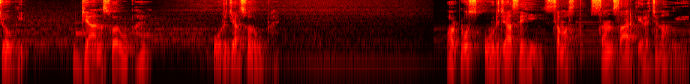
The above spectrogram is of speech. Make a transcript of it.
जो कि ज्ञान स्वरूप है, ऊर्जा स्वरूप है। और उस ऊर्जा से ही समस्त संसार की रचना हुई है।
